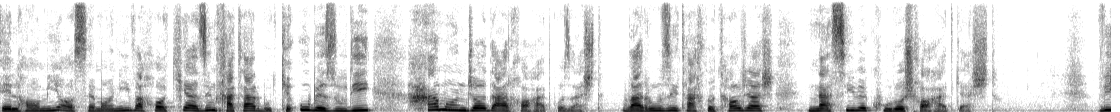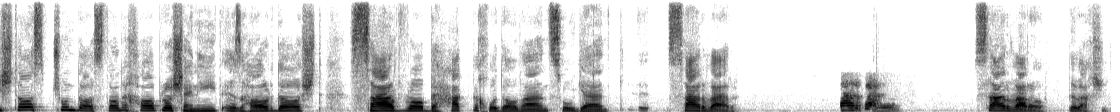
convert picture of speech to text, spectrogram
الهامی آسمانی و حاکی از این خطر بود که او به زودی همانجا در خواهد گذشت. و روزی تخت و تاجش نصیب کوروش خواهد گشت. ویشتاس چون داستان خواب را شنید اظهار داشت سرو را به حق خداوند سوگند سرور. سرورا سرورا ببخشید.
